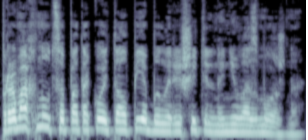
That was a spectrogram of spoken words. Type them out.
Промахнуться по такой толпе было решительно невозможно.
